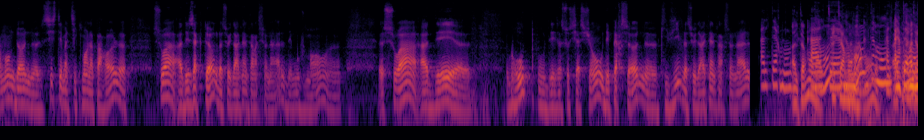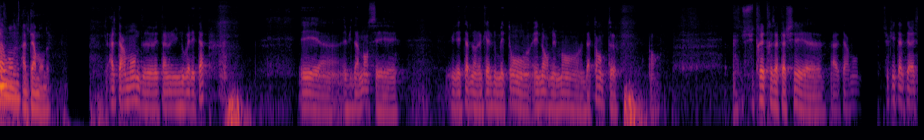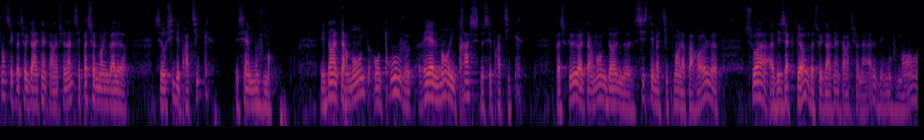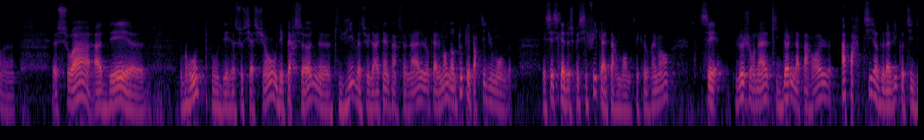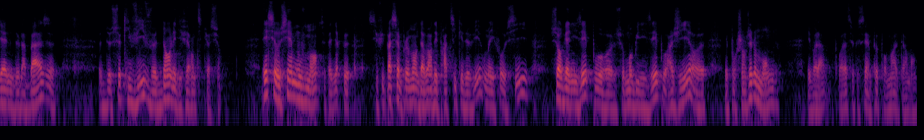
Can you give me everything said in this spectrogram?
Altermonde donne systématiquement la parole soit à des acteurs de la solidarité internationale, des mouvements, euh, soit à des euh, groupes ou des associations ou des personnes euh, qui vivent la solidarité internationale. Altermonde. Altermonde. Altermonde. Altermonde. Altermonde. Altermonde. Altermonde est un- une nouvelle étape. Et euh, évidemment, c'est étape dans laquelle nous mettons énormément d'attentes. Bon. Je suis très très attaché euh, à Altermonde. Ce qui est intéressant, c'est que la solidarité internationale, c'est pas seulement une valeur, c'est aussi des pratiques et c'est un mouvement. Et dans Altermonde, on trouve réellement une trace de ces pratiques parce que Altermonde donne systématiquement la parole soit à des acteurs de la solidarité internationale, des mouvements, euh, soit à des euh, groupes ou des associations ou des personnes euh, qui vivent la solidarité internationale localement dans toutes les parties du monde. Et c'est ce qu'il y a de spécifique à Altermonde, c'est que vraiment, c'est le journal qui donne la parole à partir de la vie quotidienne, de la base, de ceux qui vivent dans les différentes situations. Et c'est aussi un mouvement, c'est-à-dire que il suffit pas simplement d'avoir des pratiques et de vivre, mais il faut aussi s'organiser pour euh, se mobiliser, pour agir euh, et pour changer le monde. Et voilà, voilà ce que c'est un peu pour moi Altermonde.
